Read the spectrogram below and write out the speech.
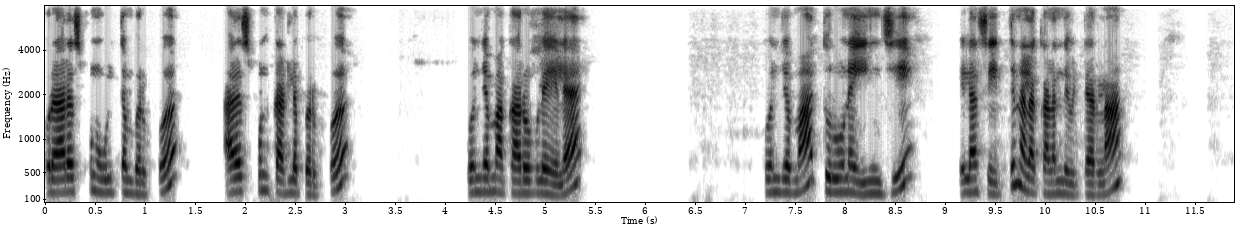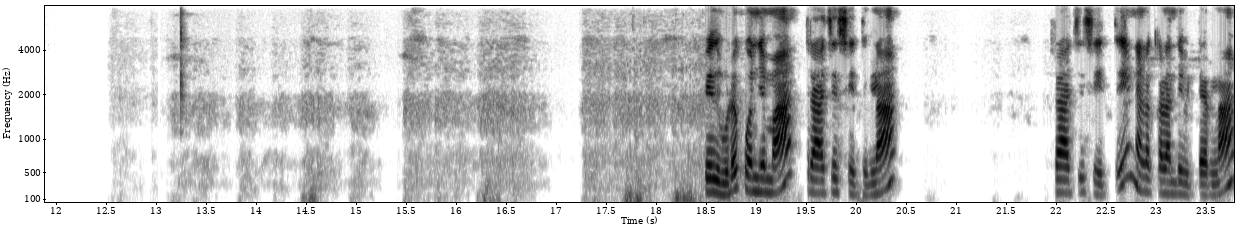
ஒரு அரை ஸ்பூன் உளுத்தம்பருப்பு அரை ஸ்பூன் கடலைப்பருப்பு கொஞ்சமாக கருவேப்பிலை இலை கொஞ்சமாக துருவனை இஞ்சி எல்லாம் சேர்த்து நல்லா கலந்து விட்டுடலாம் இது கூட கொஞ்சமாக திராட்சை சேர்த்துக்கலாம். திராட்சை சேர்த்து நல்லா கலந்து விட்டுடலாம்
